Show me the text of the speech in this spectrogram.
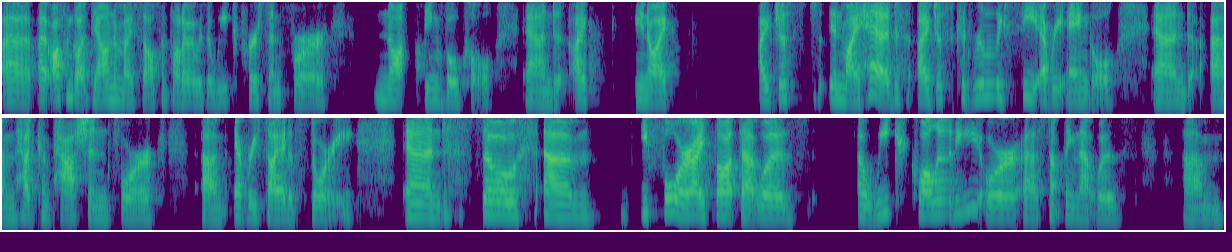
uh, I often got down on myself and thought I was a weak person for not being vocal. And I, you know, I I just, in my head, I just could really see every angle and um, had compassion for um, every side of the story. And so um, before, I thought that was a weak quality or uh, something that was um,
